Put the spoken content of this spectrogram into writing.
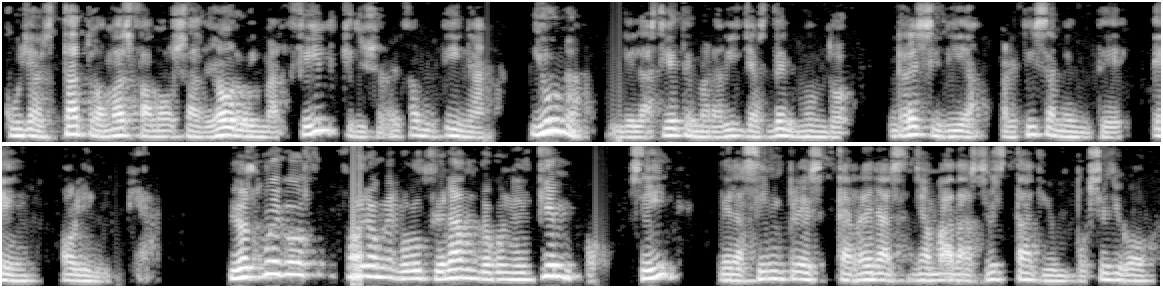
cuya estatua más famosa de oro y marfil, Crisolefantina, y una de las siete maravillas del mundo, residía precisamente en Olimpia. Los juegos fueron evolucionando con el tiempo, ¿sí? De las simples carreras llamadas stadium, pues se llegó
